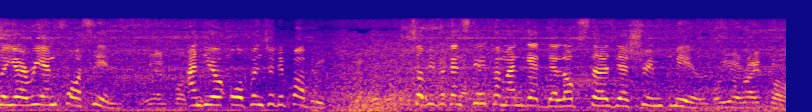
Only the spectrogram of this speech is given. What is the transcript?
So you're reinforcing? Reinforcing. And you're open to the public? Yeah, so people can still come and get their lobsters, their shrimp meals? Oh, yeah, right now.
